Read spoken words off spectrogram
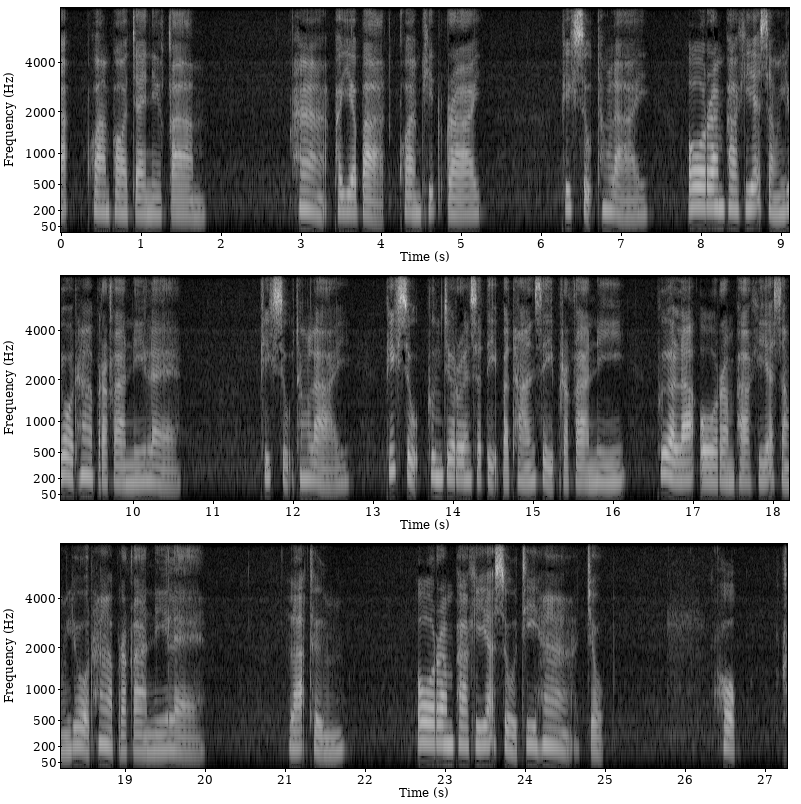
ะ ความพอใจในกาม 5. พยาบาท ความคิดร้าย ภิกษุทั้งหลาย โอรัมภาคียสังโยชน์ห้าประการนี้แหลภิกษุทั้งหลาย ภิกษุพึงเจริญสติปัฏฐานสี่ประการนี้ เพื่อละโอรัมภาคียสังโยชน์ห้าประการนี้แหลละถึง โอรัมภาคิยสูตรที่หจบ 6. ค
